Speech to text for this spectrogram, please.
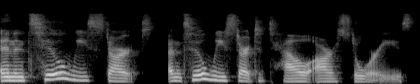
and until we start until we start to tell our stories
